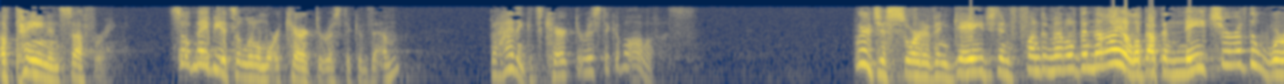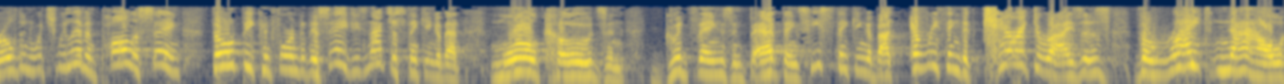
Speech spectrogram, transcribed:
of pain and suffering. So maybe it's a little more characteristic of them. But I think it's characteristic of all of us. We're just sort of engaged in fundamental denial about the nature of the world in which we live. And Paul is saying, don't be conformed to this age. He's not just thinking about moral codes and good things and bad things. He's thinking about everything that characterizes the right now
